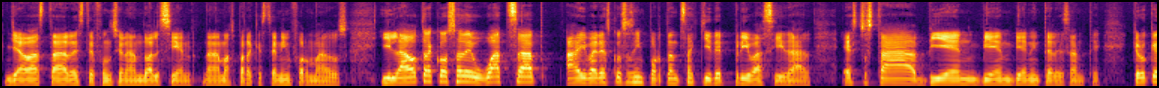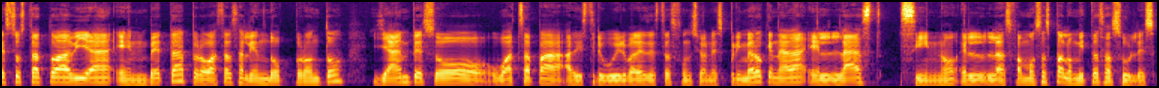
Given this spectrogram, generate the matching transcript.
ya va a estar este funcionando al 100. Nada más para que estén informados. Y la otra cosa de WhatsApp hay varias cosas importantes aquí de privacidad. Esto está bien, bien, bien interesante. Creo que esto está todavía en beta, pero va a estar saliendo pronto. Ya empezó WhatsApp a, distribuir varias de estas funciones. Primero que nada, el last seen, ¿no? las famosas palomitas azules.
